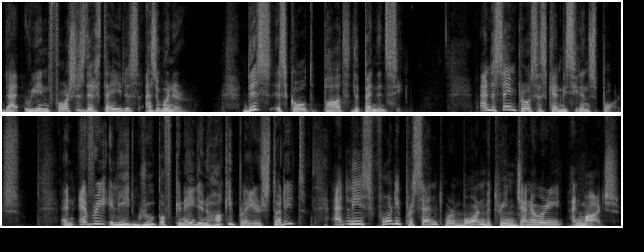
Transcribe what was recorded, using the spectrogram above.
that reinforces their status as a winner. This is called path dependency. And the same process can be seen in sports. In every elite group of Canadian hockey players studied, at least 40% were born between January and March.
